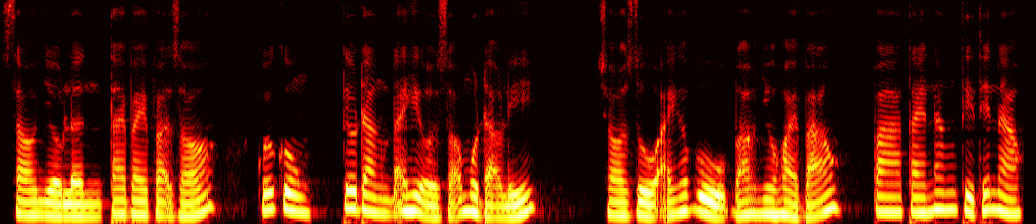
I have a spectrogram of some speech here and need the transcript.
Sau nhiều lần tai bay vạ gió, cuối cùng Tiêu Đằng đã hiểu rõ một đạo lý, cho dù anh ấp ủ bao nhiêu hoài bão và tài năng thì thế nào,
